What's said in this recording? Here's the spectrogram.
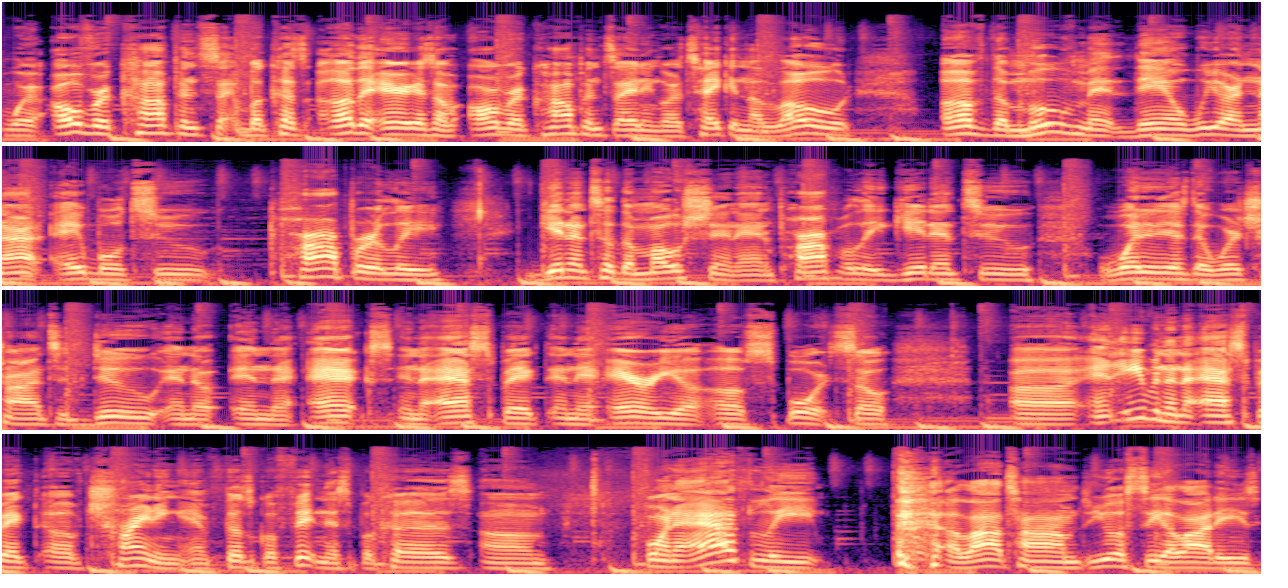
we're overcompensating because other areas are overcompensating or taking the load of the movement. Then we are not able to properly get into the motion and properly get into what it is that we're trying to do in the in the acts in the aspect in the area of sports. So. Uh, and even in the aspect of training and physical fitness, because um, for an athlete, a lot of times you'll see a lot of these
